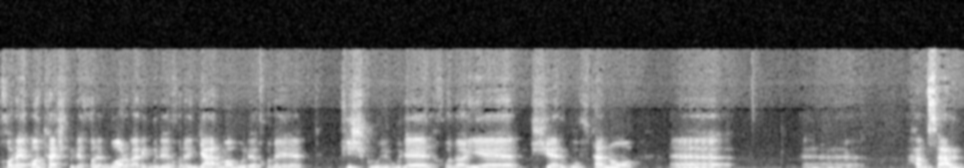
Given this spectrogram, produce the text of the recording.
خدای آتش بوده خدای باروری بوده خدای گرما بوده خدای پیشگویی بوده خدای شعر گفتن و همسر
